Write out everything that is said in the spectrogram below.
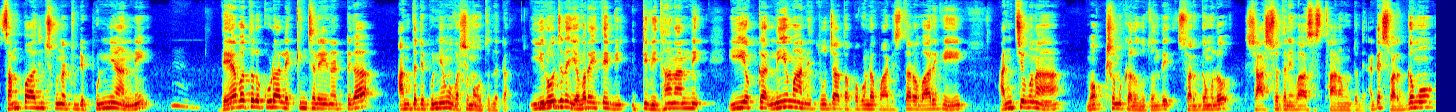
సంపాదించుకున్నటువంటి పుణ్యాన్ని దేవతలు కూడా లెక్కించలేనట్టుగా అంతటి పుణ్యము వశమవుతుందట. ఈ రోజున ఎవరైతే ఇట్టి విధానాన్ని ఈ యొక్క నియమాన్ని తూచా తప్పకుండా పాటిస్తారో వారికి అంచమున మోక్షము కలుగుతుంది. స్వర్గములో శాశ్వత నివాస స్థానం ఉంటుంది. అంటే స్వర్గము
